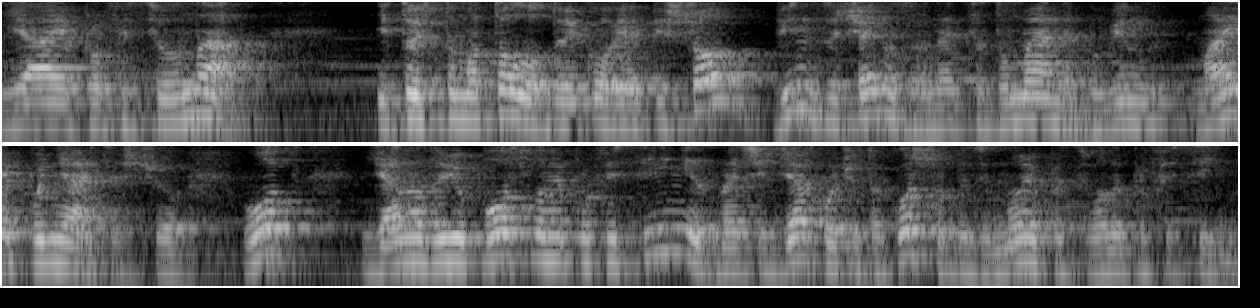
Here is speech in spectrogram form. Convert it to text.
я є професіонал. І той стоматолог, до якого я пішов, він, звичайно, звернеться до мене, бо він має поняття, що от я надаю послуги професійні, значить я хочу також, щоб зі мною працювали професійно.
